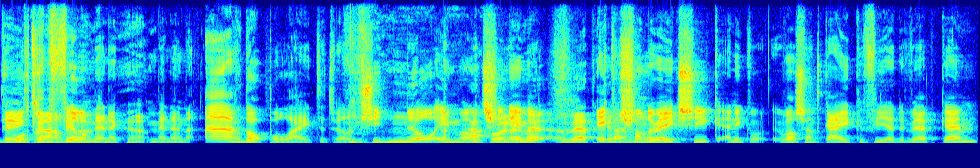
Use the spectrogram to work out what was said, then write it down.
Er wordt gefilmd met ja. met een aardappel, lijkt het wel. Je ziet nul emotie. Nee, maar ik was van de week ziek en ik was aan het kijken via de webcam.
